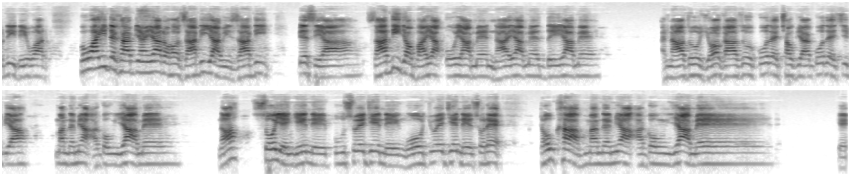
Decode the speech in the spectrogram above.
ပရိဒေဝ ဘဝကြီးတခါပြန်ရတော့ဟောဇာတိရပြီဇာတိပစ္စယဇာတိကြောင့်ဘာရအိုရမယ်နာရမယ်သေရမယ်အနာဆိုယောဂါဆို66ပြာ68ပြာမှန်သမျှအကုန်ရမယ်နော်စိုးရင်ခြင်းနေပူဆွဲခြင်းနေငိုကြွေးခြင်းနေဆိုတဲ့ဒုက္ခမှန်သမျှအကုန်ရမယ်ကဲ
